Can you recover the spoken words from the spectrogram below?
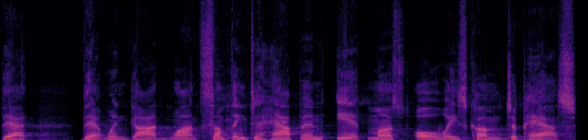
That, that when God wants something to happen, it must always come to pass.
